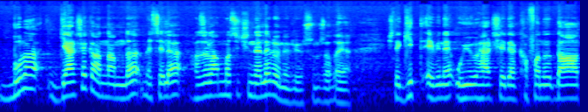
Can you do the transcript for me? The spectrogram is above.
Buna gerçek anlamda mesela hazırlanması için neler öneriyorsunuz adaya? İşte git evine uyu, her şeyden kafanı dağıt.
